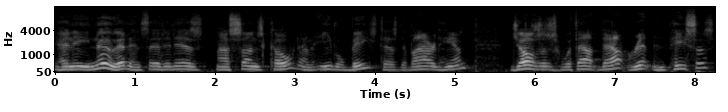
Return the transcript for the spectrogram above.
And he knew it and said, It is my son's coat, and an evil beast has devoured him. Joseph, without doubt, rent in pieces,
